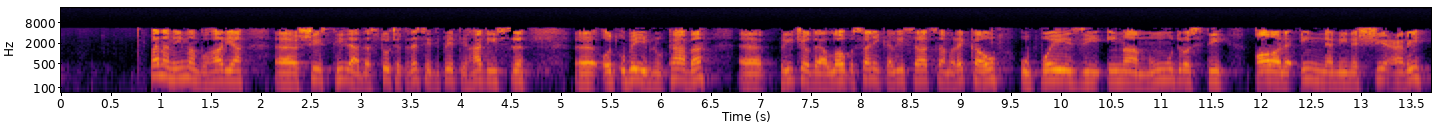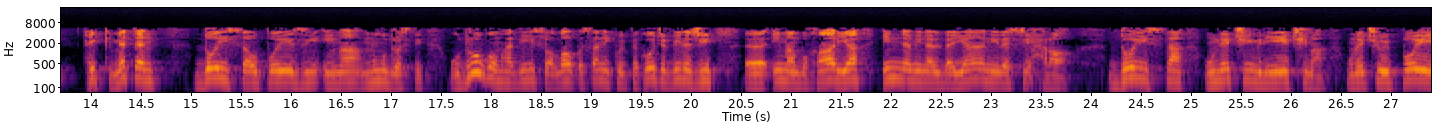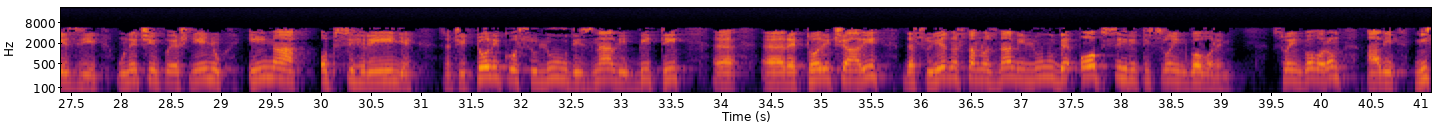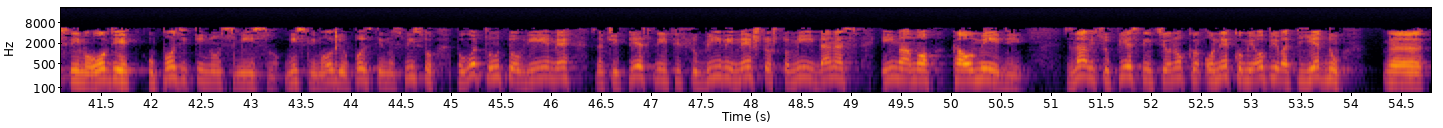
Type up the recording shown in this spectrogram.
Pa nam ima Buharija 6145. hadis od Ubej ibn Kaba, pričao da je Allah poslanik ali sam rekao u poeziji ima mudrosti, kale inne mine ši'ri hikmeten, doista u poeziji ima mudrosti. U drugom hadisu Allah poslanik koji također bilježi imam Buharija, inne minel bejani le sihra doista u nečim riječima, u nečijoj poeziji, u nečijem pojašnjenju ima opsihrenje. Znači toliko su ljudi znali biti e, e, retoričari da su jednostavno znali ljude opsihriti svojim govorem. Svojim govorom, ali mislimo ovdje u pozitivnom smislu. Mislimo ovdje u pozitivnom smislu, pogotovo u to vrijeme, znači pjesnici su bili nešto što mi danas imamo kao mediji. Znali su pjesnici o nekom je opjevati jednu e,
